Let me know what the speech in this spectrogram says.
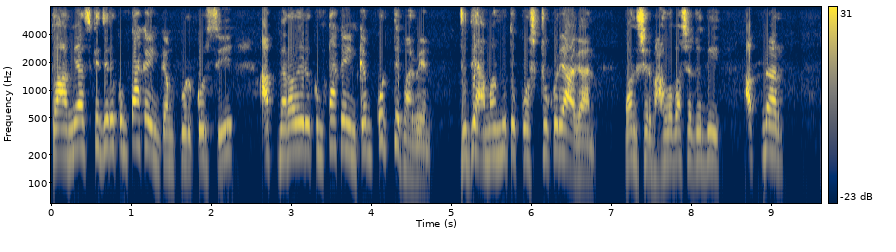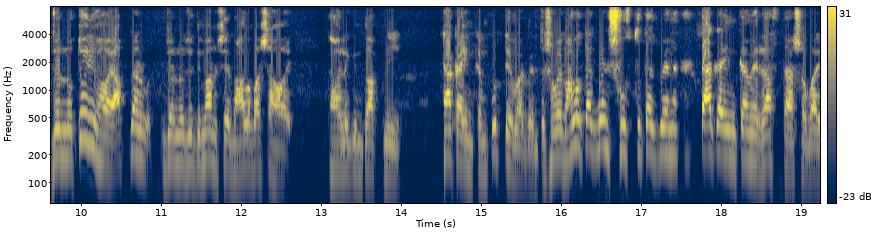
তো আমি আজকে যেরকম টাকা ইনকাম করছি, আপনারাও এরকম টাকা ইনকাম করতে পারবেন। যদি আমার মতো কষ্ট করে আগান, মানুষের ভালোবাসা যদি আপনার জন্য তৈরি হয়, আপনার জন্য যদি মানুষের ভালোবাসা হয়, তাহলে কিন্তু আপনি টাকা ইনকাম করতে পারবেন। তো সবাই ভালো থাকবেন, সুস্থ থাকবেন। টাকা ইনকামের রাস্তা সবাই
